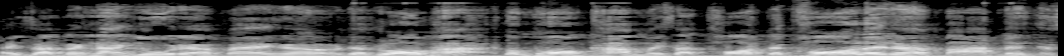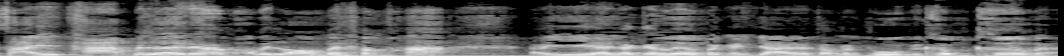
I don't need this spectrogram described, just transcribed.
ไอสัตว์นั่งนั่งอยู่นะแม่งจะหล่อพระต้องทองคำไอสัตว์ถอดจากคอเลยนะบาทหนึ่งใส่ถาดไปเลยนะเอาไปหลอมไปทำผ้าไอเหี้ยชักจะเริ่มไปกันใหญ่แล้วตอนมันพูดก็เคิมๆอะ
